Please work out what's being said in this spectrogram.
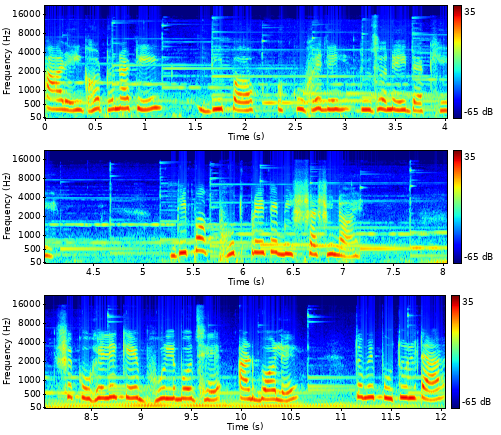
আর এই ঘটনাটি দীপক ও কুহেলি দুজনেই দেখে। দীপক ভূত প্রেতে বিশ্বাসী নয়। সে কুহেলিকে ভুল বোঝে আর বলে, তুমি পুতুলটা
